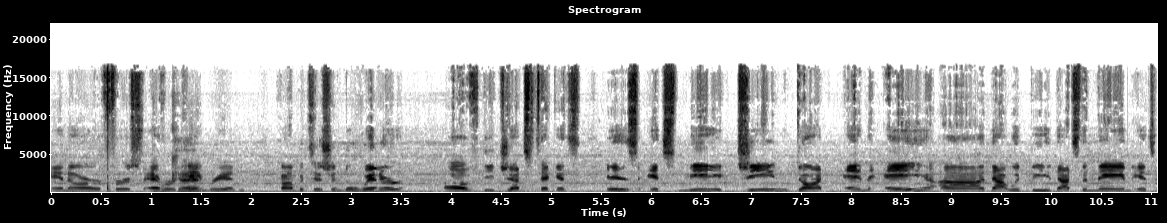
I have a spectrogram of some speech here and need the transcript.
in our first ever okay. Cambrian competition. The winner of the Jets tickets is it's me gene.na. Uh, that would be that's the name. It's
